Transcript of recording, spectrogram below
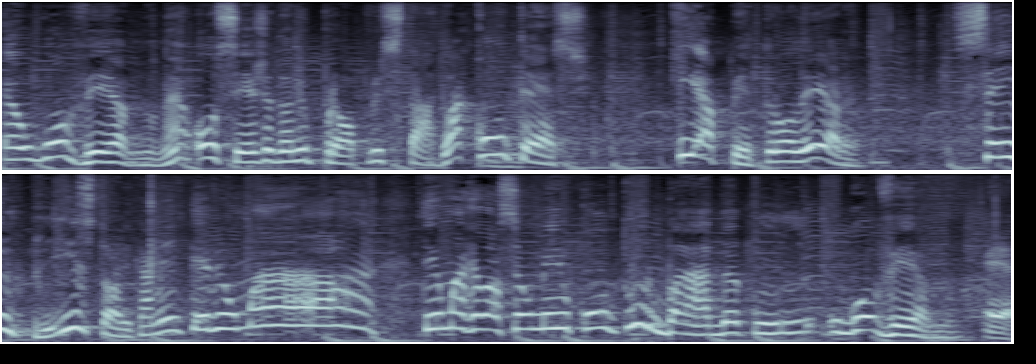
é o governo, né? Ou seja, dono do próprio Estado. Acontece que a petroleira sempre, historicamente, teve uma, tem uma relação meio conturbada com o governo. É.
